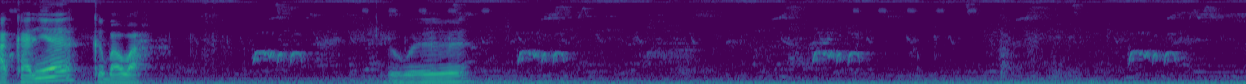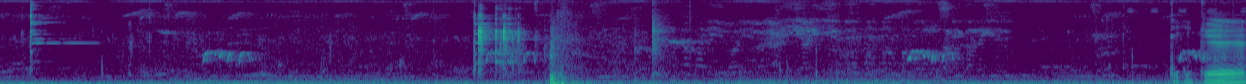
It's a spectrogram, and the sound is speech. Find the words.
Akarnya ke bawah. Dua. tiga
